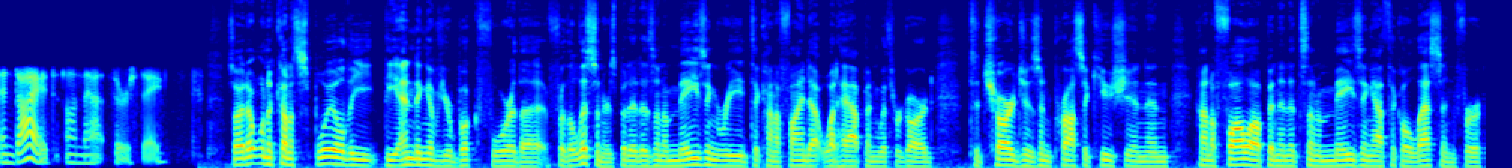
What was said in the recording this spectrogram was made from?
and died on that Thursday. So I don't want to kind of spoil the the ending of your book for the for the listeners, but it is an amazing read to kind of find out what happened with regard to charges and prosecution and kind of follow up, and, it's an amazing ethical lesson for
